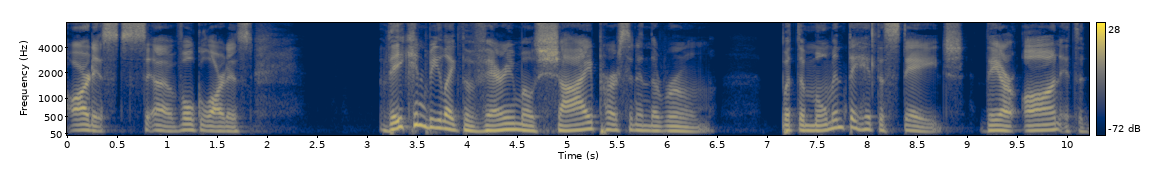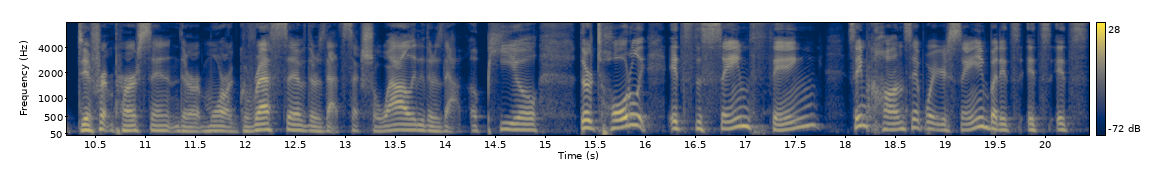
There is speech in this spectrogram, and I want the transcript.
artists, uh, vocal artists, they can be like the very most shy person in the room, but the moment they hit the stage, they are on. It's a different person. They're more aggressive. There's that sexuality. There's that appeal. They're totally. It's the same thing, same concept. What you're saying, but it's it's it's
